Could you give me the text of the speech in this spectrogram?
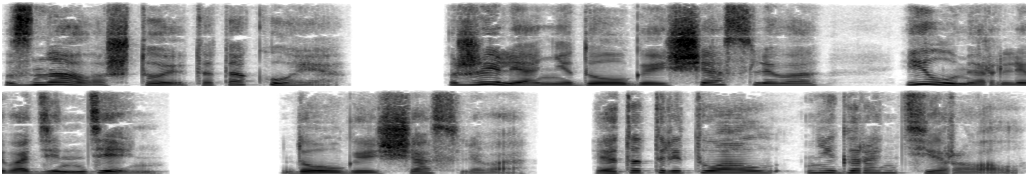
знала, что это такое. Жили они долго и счастливо и умерли в один день. Долго и счастливо этот ритуал не гарантировал.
